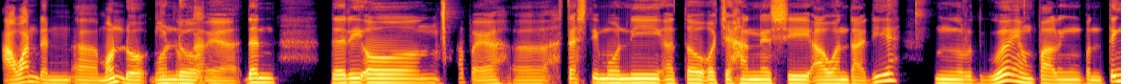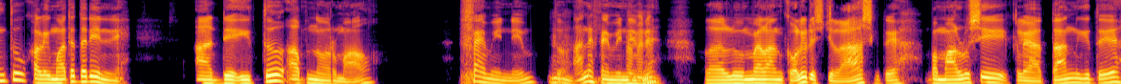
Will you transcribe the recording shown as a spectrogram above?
Awan dan eh, Mondo. Mondo gitu kan. ya. Dan dari om apa ya eh, testimoni atau ocehannya si Awan tadi ya, menurut gue yang paling penting tuh kalimatnya tadi ini nih. Ade itu abnormal, feminim, tuh Mm. aneh feminim ya. Feminim. Lalu melankoli udah jelas gitu ya. Pemalu sih kelihatan gitu ya.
